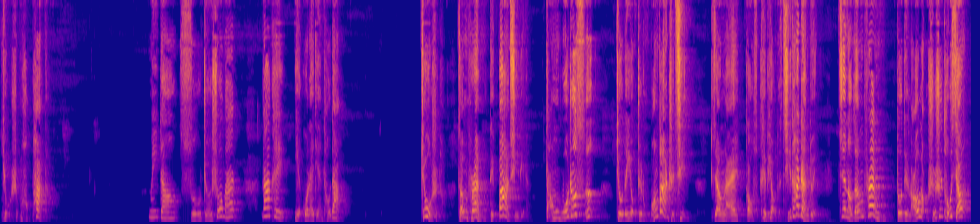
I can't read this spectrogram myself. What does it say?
有什么好怕的？”没等苏哲说完，Lucky 也过来点头道：“就是的，咱们 Prime 得霸气一点，当我者死，就得有这种王霸之气。将来告诉 KPL 的其他战队，见到咱们 Prime 都得老老实实投降。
